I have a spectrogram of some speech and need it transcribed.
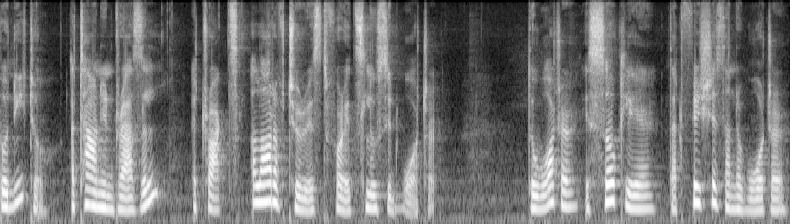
Bonito, a town in Brazil, attracts a lot of tourists for its lucid water. The water is so clear that fishes underwater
